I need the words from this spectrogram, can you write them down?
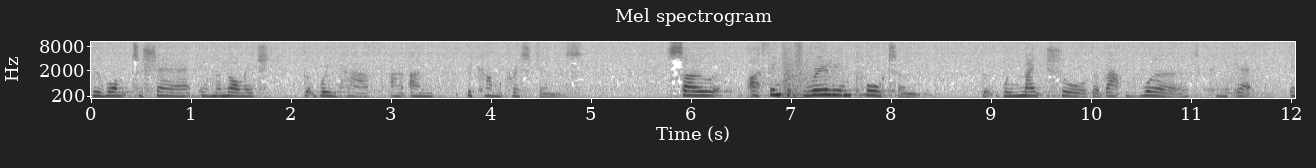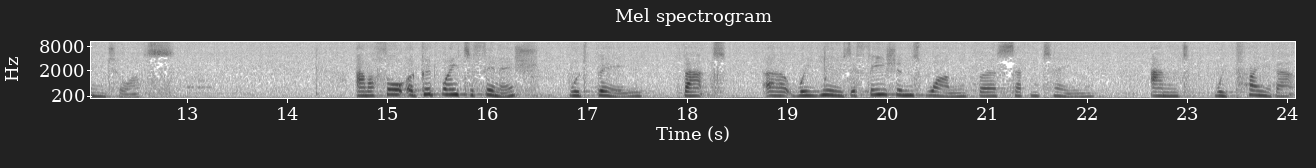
who want to share in the knowledge that we have and, and become Christians. So I think it's really important that we make sure that that word can get into us. And I thought a good way to finish would be that uh, we use Ephesians 1, verse 17, and we pray that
